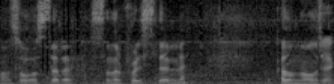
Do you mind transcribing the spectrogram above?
konsolosları, sınır polislerini. Bakalım ne olacak.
